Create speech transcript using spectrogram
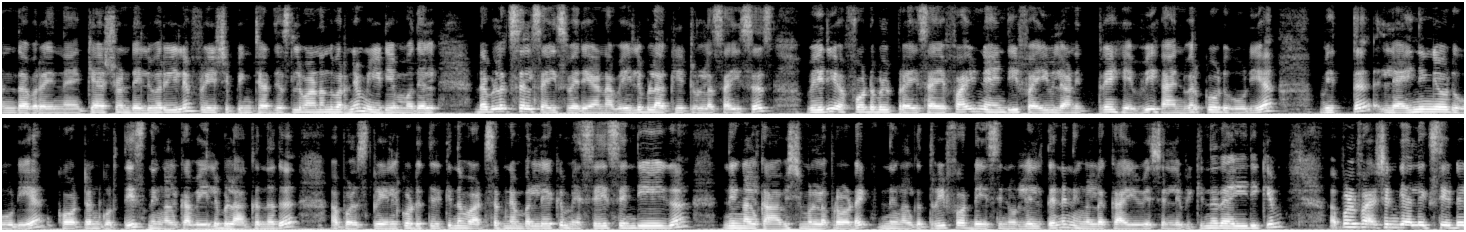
എന്താ പറയുന്നത് ക്യാഷ് ഓൺ ഡെലിവറിയിലും ഫ്രീ ഷിപ്പിംഗ് ചാർജസിലുമാണെന്ന് പറഞ്ഞു. മീഡിയം മുതൽ ഡബിൾ എക്സ് എൽ സൈസ് വരെയാണ് അവൈലബിൾ ആക്കിയിട്ടുള്ള സൈസസ് വെരി അഫോർഡബിൾ പ്രൈസായ ഫൈവ് നയന്റി ഫൈവിലാണ് ഇത്രയും ഹെവി ഹാൻഡ് വർക്കോട് കൂടിയ വിത്ത് ലൈനിങ്ങോട് കൂടിയ കോട്ടൺ കുർത്തീസ് നിങ്ങൾക്ക് അവൈലബിൾ ആക്കുന്നത്. അപ്പോൾ സ്ക്രീനിൽ കൊടുത്തിരിക്കുന്ന വാട്സപ്പ് നമ്പറിലേക്ക് മെസ്സേജ് സെൻഡ് ചെയ്യുക. നിങ്ങൾക്ക് ആവശ്യമുള്ള പ്രോഡക്റ്റ് നിങ്ങൾക്ക് ത്രീ ഫോർ ഡേയ്സിനുള്ളിൽ തന്നെ നിങ്ങളുടെ കൈവശം ലഭിക്കുന്നതായിരിക്കും. അപ്പോൾ ഫാഷൻ ഗാലക്സിയുടെ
